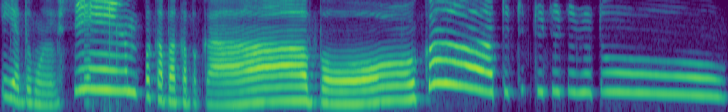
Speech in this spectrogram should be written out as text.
І я думаю, всім пока-пока-пока. Пока. Ту-ту-ту-ту-ту-ту.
